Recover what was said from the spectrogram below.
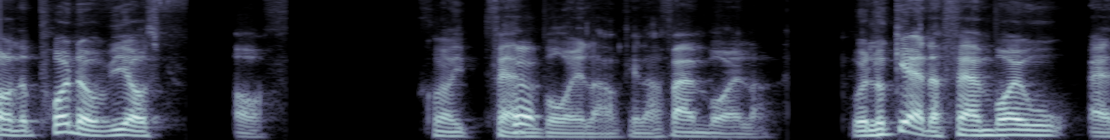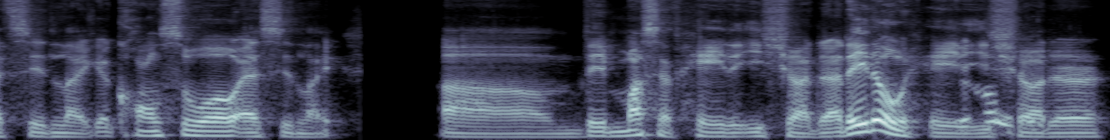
from the point of view of of quite fanboy lah. Okay, lah, fanboy lah. We're looking at the fanboy as in like a console, as in like um they must have hated each other. They don't hate each other.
